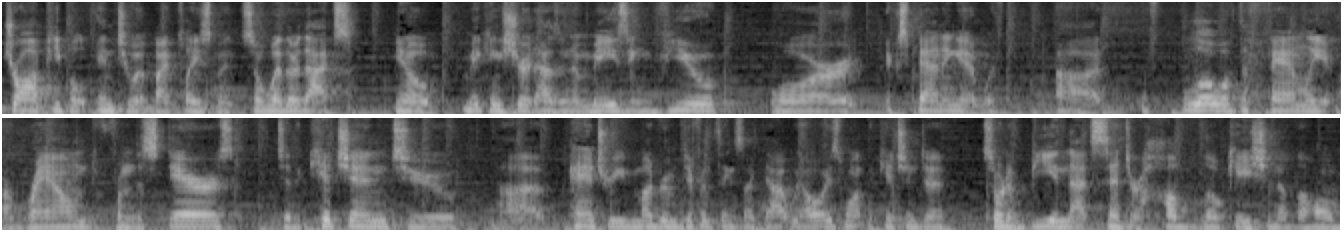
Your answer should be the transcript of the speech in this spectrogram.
draw people into it by placement. So whether that's, you know, making sure it has an amazing view or expanding it with uh, the flow of the family around from the stairs to the kitchen to uh, pantry, mudroom, different things like that. We always want the kitchen to sort of be in that center hub location of the home.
